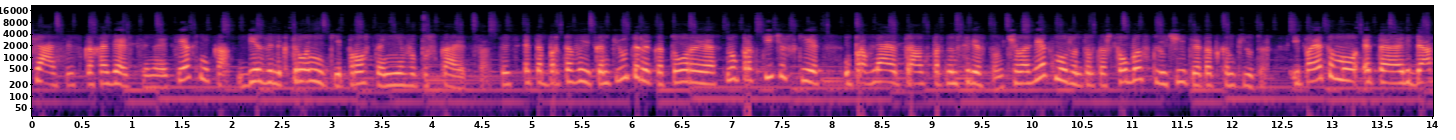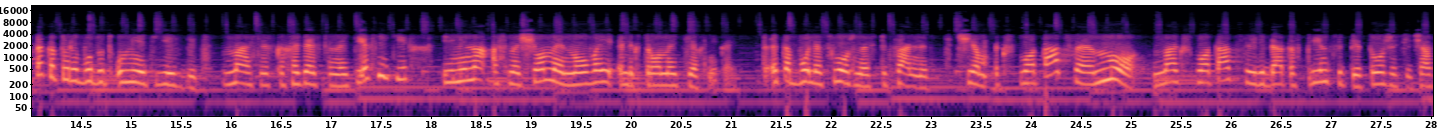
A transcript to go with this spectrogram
вся сельскохозяйственная техника без электроники просто не выпускается. То есть это бортовые компьютеры, которые ну, практически управляют транспортным средством. Человек нужен только, чтобы включить этот компьютер. И поэтому это ребята, которые будут уметь ездить на сельскохозяйственной технике, именно оснащенной новой электронной техникой. Это более сложная специальность, чем эксплуатация, но на эксплуатации ребята, в принципе, тоже сейчас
